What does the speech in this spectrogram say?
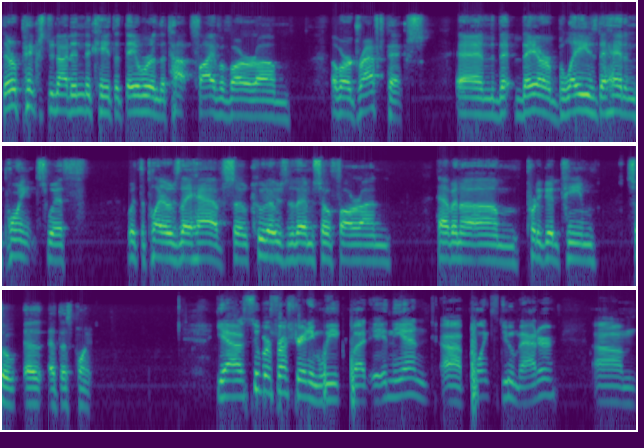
their picks do not indicate that they were in the top five of our um, of our draft picks, and that they are blazed ahead in points with with the players they have. So kudos to them so far on having a um, pretty good team. So uh, at this point, yeah, super frustrating week, but in the end, uh, points do matter. Um,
